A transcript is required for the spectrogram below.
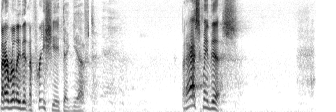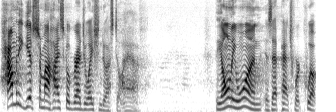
But I really didn't appreciate that gift. But ask me this How many gifts from my high school graduation do I still have? The only one is that patchwork quilt.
